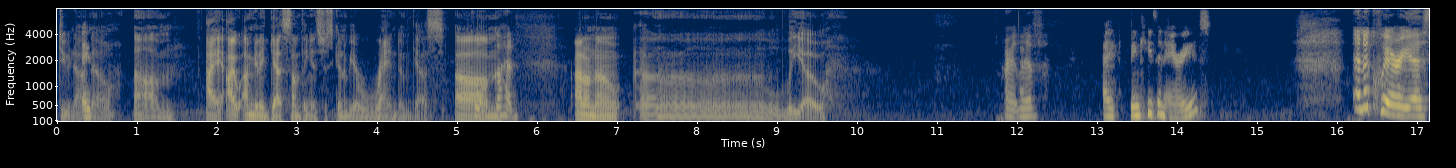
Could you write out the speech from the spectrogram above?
do not I- know. Um. I, I I'm gonna guess something. It's just gonna be a random guess. Cool. Um, Go ahead. I don't know. Uh, Leo. All right, Liv. I think he's an Aries. An Aquarius.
